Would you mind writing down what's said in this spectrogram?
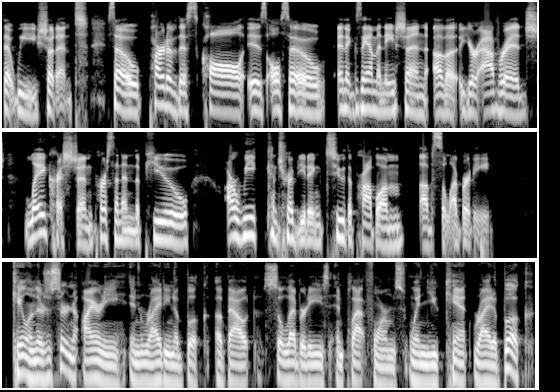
that we shouldn't. So part of this call is also an examination of a, your average lay Christian person in the pew. Are we contributing to the problem of celebrity? Katelyn, there's a certain irony in writing a book about celebrities and platforms when you can't write a book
